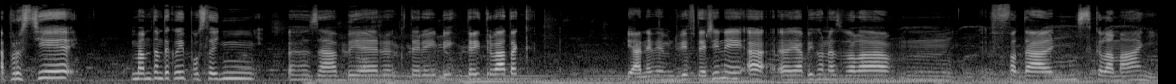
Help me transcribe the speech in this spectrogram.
a prostě mám tam takový poslední uh, záběr, který, by, který trvá tak, já nevím, dvě vteřiny a, a já bych ho nazvala mm, fatální zklamání.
